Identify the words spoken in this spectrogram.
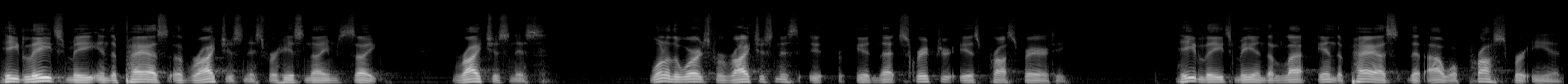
He leads me in the paths of righteousness for His name's sake. Righteousness. One of the words for righteousness in that scripture is prosperity. He leads me in the, in the paths that I will prosper in.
